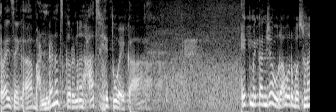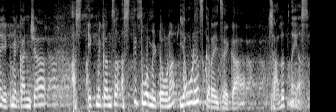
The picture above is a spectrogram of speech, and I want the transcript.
करायचंय का? भांडणच करणं हाच हेतू आहे का? एकमेकांच्या उरावर बसणं एकमेकांच्या अस एकमेकांचं अस्तित्व मिटवणं एवढंच करायचंय का? चालत नाही असं.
